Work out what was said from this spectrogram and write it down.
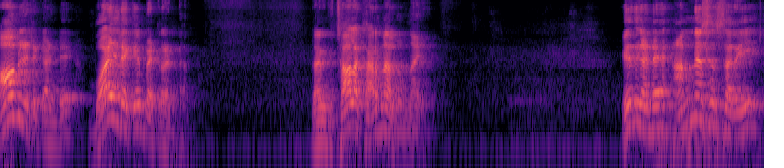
ఆమ్లెట్ కంటే బాయిల్డ్ ఎగ్గే బెటర్ అంటాను దానికి చాలా కారణాలు ఉన్నాయి. ఎందుకంటే అన్నెసెసరీ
